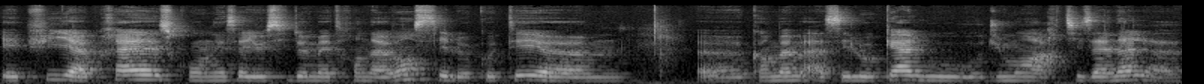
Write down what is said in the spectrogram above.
Et puis après, ce qu'on essaye aussi de mettre en avant, c'est le côté euh, euh, quand même assez local ou du moins artisanal.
